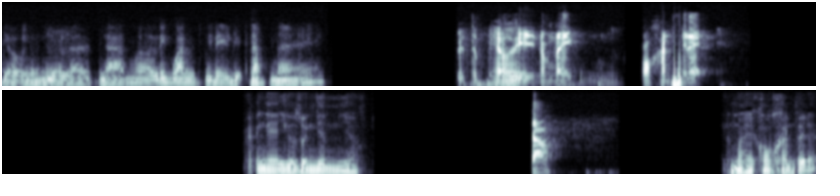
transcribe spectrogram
kiểu giống như là đá uh, League One thì để luyện tập mà. Luyện tập béo thì năm nay cũng khó khăn phết đấy. Anh nghe kiểu doanh nhân nhỉ? Sao? Mà khó khăn phết đấy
